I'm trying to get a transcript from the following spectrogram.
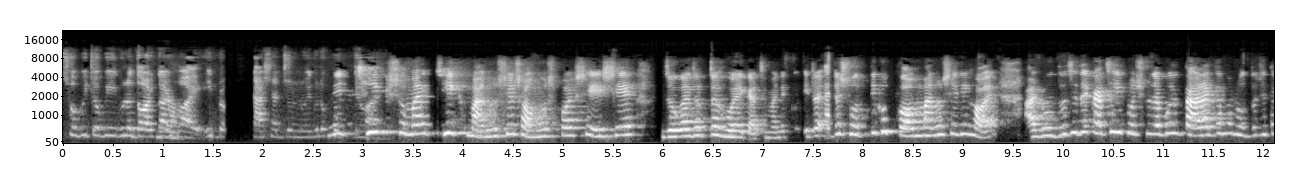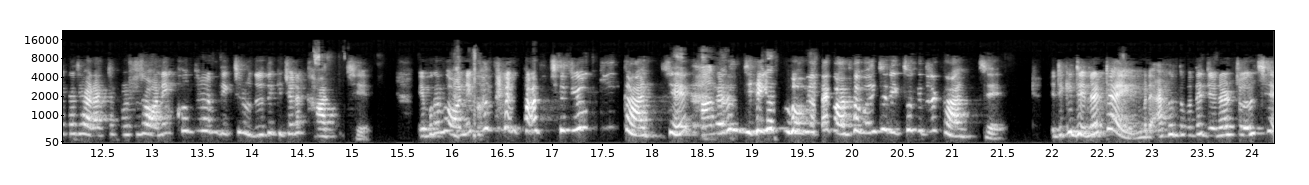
ছবি টবি এগুলো দরকার হয়। এই আসার জন্য এগুলো মানে হয় ঠিক সময় ঠিক মানুষের সংস্পর্শে এসে যোগাযোগটা হয়ে গেছে। মানে এটা এটা সত্যি খুব কম মানুষেরই হয়। আর রুদ্রজিতের কাছে এই প্রশ্নটা বলি তার আগে আমার রুদ্রজিতের কাছে আর একটা প্রশ্ন অনেকক্ষণ ধরে আমি দেখছি রুদ্রজিৎ কিছু একটা খাচ্ছে। এবং আমি অনেকক্ষণ ধরে ভাবছি যে ও কি খাচ্ছে? কারণ যেই কবিতা কথা বলছে দেখছ কিছু খাচ্ছে? এটা কি ডিনার টাইম মানে এখন তোমাদের ডিনার চলছে?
